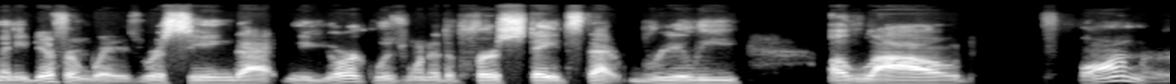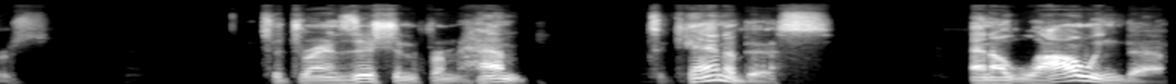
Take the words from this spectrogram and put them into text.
many different ways. We're seeing that New York was one of the first states that really allowed farmers to transition from hemp to cannabis and allowing them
